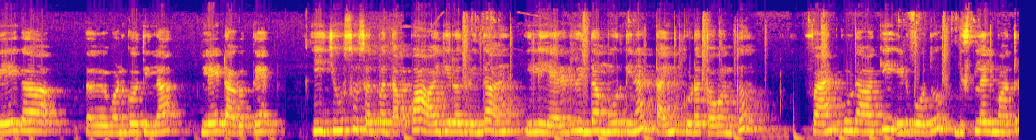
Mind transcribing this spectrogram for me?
ಬೇಗ ಒಣಗೋದಿಲ್ಲ, ಲೇಟ್ ಆಗುತ್ತೆ. ಈ ಜ್ಯೂಸು ಸ್ವಲ್ಪ ದಪ್ಪ ಆಗಿರೋದ್ರಿಂದ ಇಲ್ಲಿ ಎರಡರಿಂದ ಮೂರು ದಿನ ಟೈಮ್ ಕೂಡ ತೊಗೊಂತು. ಫ್ಯಾನ್ ಕೂಡ ಹಾಕಿ ಇಡ್ಬೋದು. ಬಿಸಿಲಲ್ಲಿ ಮಾತ್ರ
